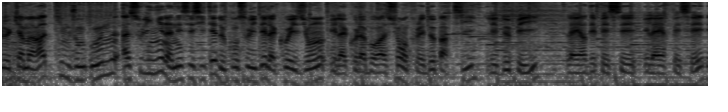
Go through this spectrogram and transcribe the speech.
Le camarade Kim Jong-un a souligné la nécessité de consolider la cohésion et la collaboration entre les deux parties, les deux pays, la RDPC et la RPC,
